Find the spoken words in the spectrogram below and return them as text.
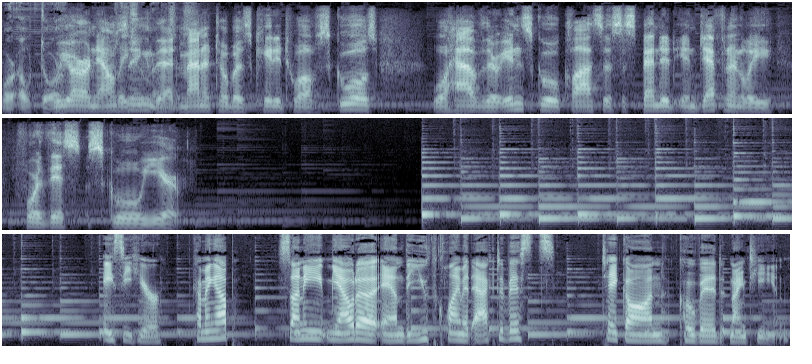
or outdoor. We are announcing that Manitoba's K 12 schools will have their in school classes suspended indefinitely for this school year. Acey here. Coming up, Sunny Miyawata and the youth climate activists take on COVID 19.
